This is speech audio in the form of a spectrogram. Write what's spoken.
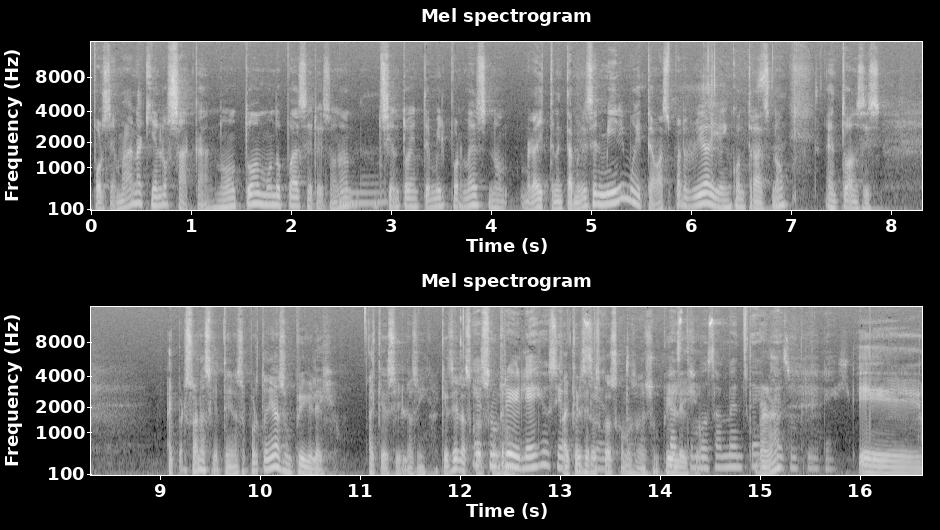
por semana, ¿quién lo saca? No todo el mundo puede hacer eso, ¿no? 120 mil por mes, no, ¿verdad? Y 30 mil es el mínimo y te vas para arriba y ahí encontrás, ¿no? Entonces, hay personas que tienen esa oportunidad, es un privilegio. Hay que decirlo así. Hay que decir las cosas Es un privilegio, sí. Hay que decir las cosas como son, es un privilegio. Lastimosamente, es un privilegio. Eh,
